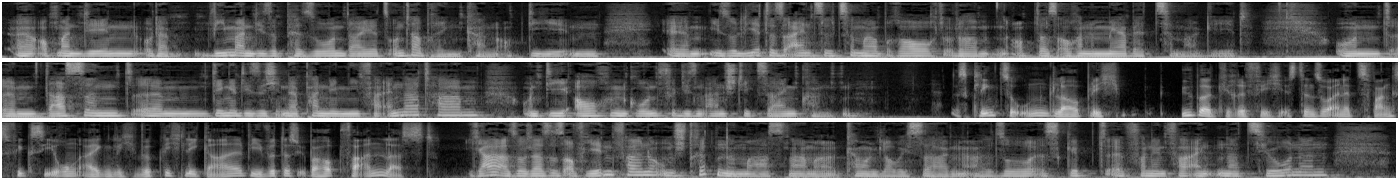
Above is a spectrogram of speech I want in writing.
äh, ob man den oder wie man diese Person da jetzt unterbringen kann, ob die ein ähm, isoliertes Einzelzimmer braucht oder ob das auch in ein Mehrbettzimmer geht. Und ähm, das sind ähm, Dinge, die sich in der Pandemie verändert haben und die auch ein Grund für diesen Anstieg sein könnten. Es klingt so unglaublich übergriffig. Ist denn so eine Zwangsfixierung eigentlich wirklich legal? Wie wird das überhaupt veranlasst? Ja, also das ist auf jeden Fall eine umstrittene Maßnahme, kann man glaube ich sagen. Also es gibt äh, von den Vereinten Nationen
